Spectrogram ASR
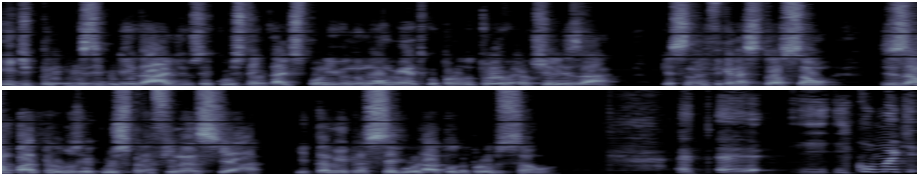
e de previsibilidade. Os recursos têm que estar disponíveis no momento que o produtor vai utilizar, porque senão ele fica na situação desamparado dos recursos para financiar e também para segurar toda a produção. É, é, e, e como é que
